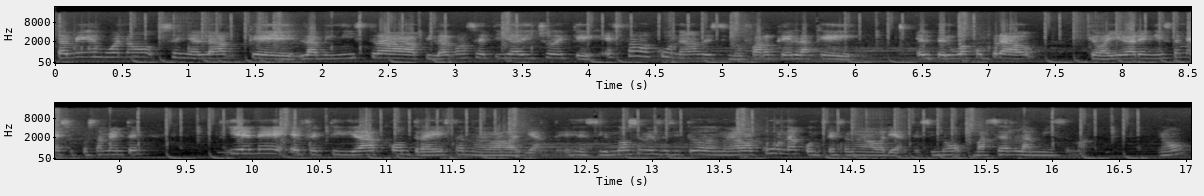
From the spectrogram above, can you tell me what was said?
También es bueno señalar que la ministra Pilar Macetti ha dicho de que esta vacuna de Sinopharm, que es la que el Perú ha comprado, que va a llegar en este mes supuestamente, tiene efectividad contra esta nueva variante. Es decir, no se necesita una nueva vacuna contra esta nueva variante, sino va a ser la misma. ¿No?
